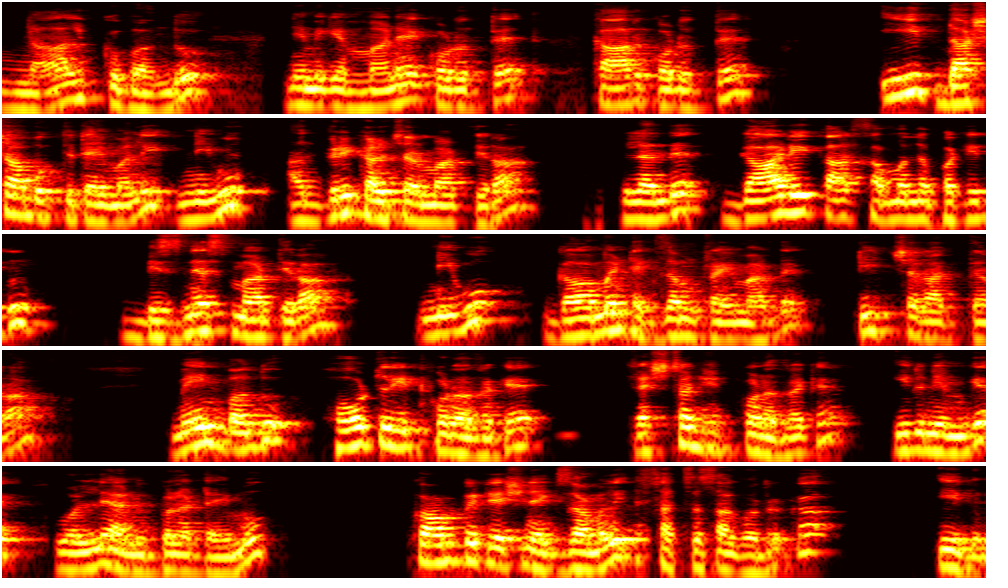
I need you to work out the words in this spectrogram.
ನಾಲ್ಕು ಬಂದು ನಿಮಗೆ ಮನೆ ಕೊಡುತ್ತೆ, ಕಾರ್ ಕೊಡುತ್ತೆ. ಈ ದಶಾಭುಕ್ತಿ ಟೈಮಲ್ಲಿ ನೀವು ಅಗ್ರಿಕಲ್ಚರ್ ಮಾಡ್ತೀರಾ, ಇಲ್ಲಾಂದ್ರೆ ಗಾಡಿ, ಕಾರ್ ಸಂಬಂಧಪಟ್ಟಿದ್ದು ಬಿಸ್ನೆಸ್ ಮಾಡ್ತೀರಾ, ನೀವು ಗವರ್ಮೆಂಟ್ ಎಕ್ಸಾಮ್ ಟ್ರೈ ಮಾಡಿದೆ ಟೀಚರ್ ಆಗ್ತೀರಾ. ಮೇನ್ ಬಂದು ಹೋಟೆಲ್ ಇಟ್ಕೊಳೋದ್ರಕ್ಕೆ ರೆಸ್ಟೋರೆಂಟ್ ಇಟ್ಕೊಳೋದ್ರಕ್ಕೆ ಇದು ನಿಮ್ಗೆ ಒಳ್ಳೆ ಅನುಕೂಲ ಟೈಮು ಕಾಂಪಿಟೇಷನ್ ಎಕ್ಸಾಮ್ ಅಲ್ಲಿ ಸಕ್ಸಸ್ ಆಗೋದ್ರಕ ಇದು.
